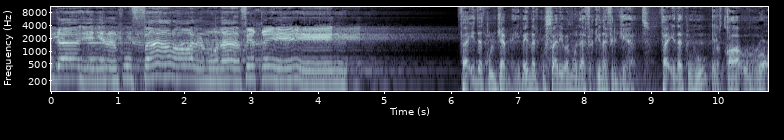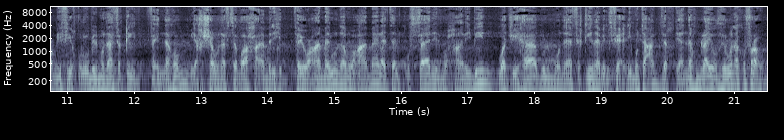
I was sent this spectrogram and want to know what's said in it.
النبي جاهد الكفار والمنافقين. فائدة الجمع بين الكفار والمنافقين في الجهاد. فائدته إلقاء الرعب في قلوب المنافقين فإنهم يخشون افتضاح أمرهم فيعاملون معاملة الكفار المحاربين وجهاد المنافقين بالفعل متعذر لأنهم لا يظهرون كفرهم.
